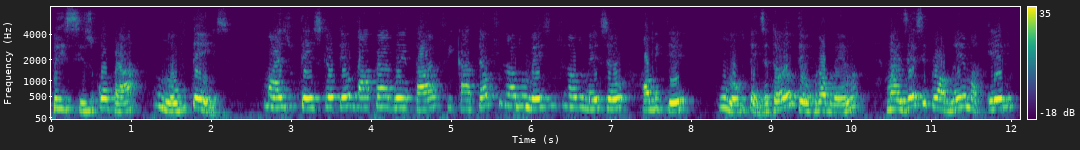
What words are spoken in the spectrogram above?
preciso comprar um novo tênis. Mas o tênis que eu tenho dá para aguentar eu ficar até o final do mês, e no final do mês eu obter um novo tênis. Então eu tenho um problema, mas esse problema ele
